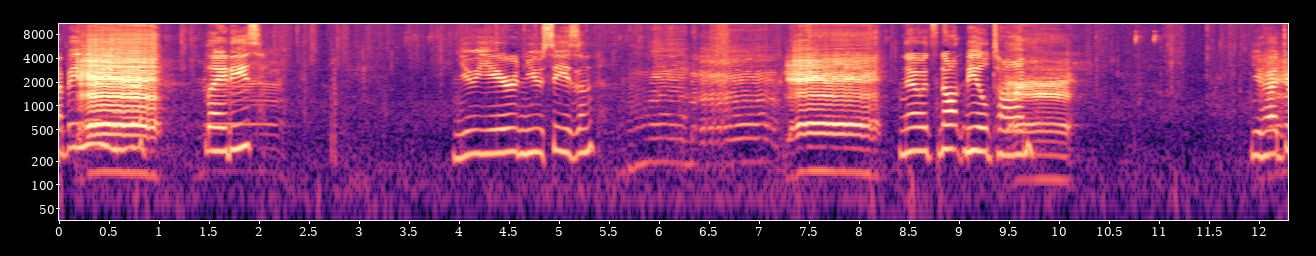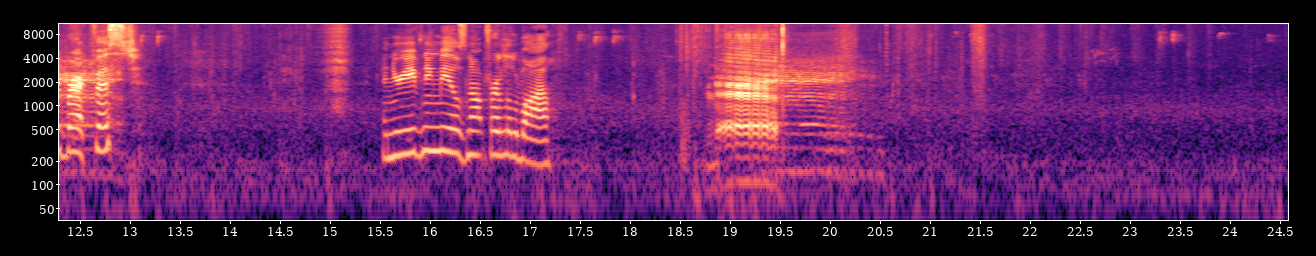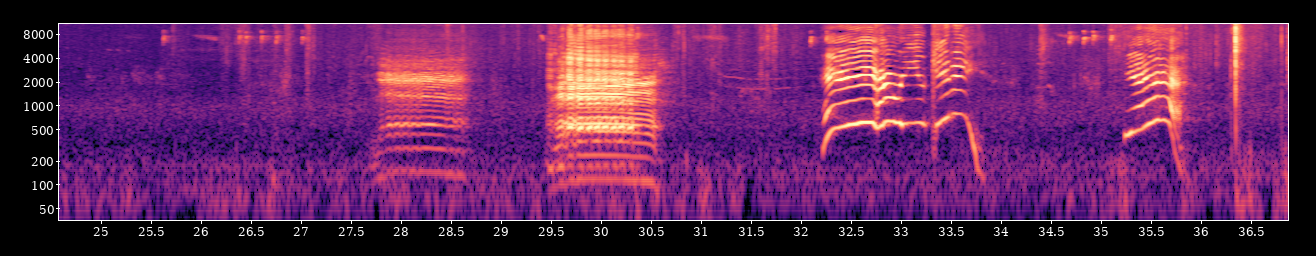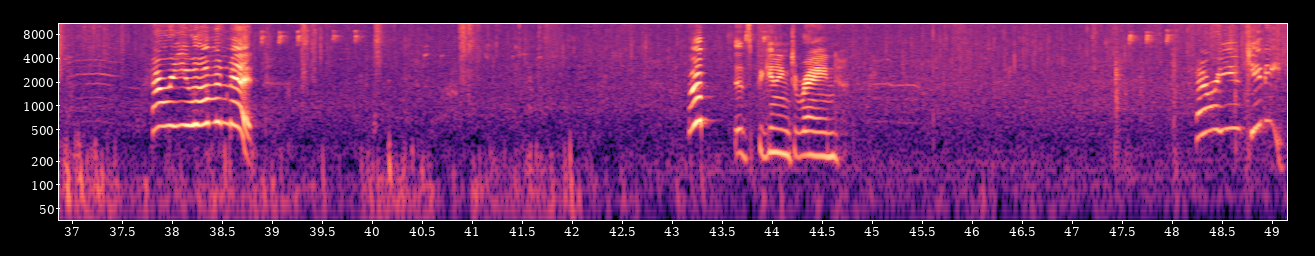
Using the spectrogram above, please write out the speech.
Happy New uh. Year, ladies. New year, new season. Uh. No, it's not meal time. Uh. You had your breakfast. And your evening meal's not for a little while. It's beginning to rain. How are you, kitty?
